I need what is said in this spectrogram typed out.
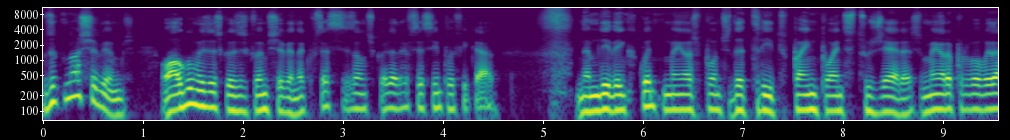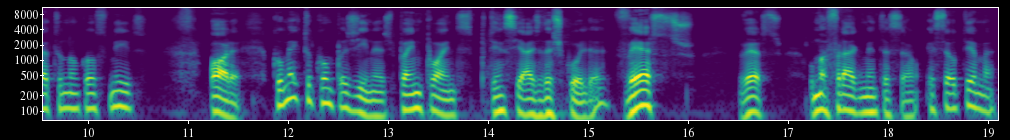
Mas o que nós sabemos ou algumas das coisas que vamos sabendo é que o processo de decisão de escolha deve ser simplificado. Na medida em que quanto maiores pontos de atrito, pain points tu geras, maior a probabilidade de tu não consumires. Ora, como é que tu compaginas pain points potenciais da escolha versus versus uma fragmentação. Esse é o tema.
